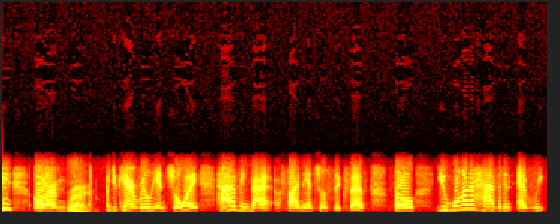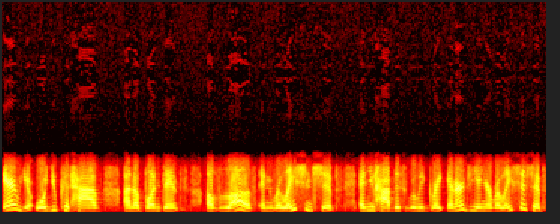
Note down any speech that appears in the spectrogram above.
or right. you can't really enjoy having that financial success. So you want to have it in every area, or you could have an abundance of love and relationships and you have this really great energy in your relationships,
